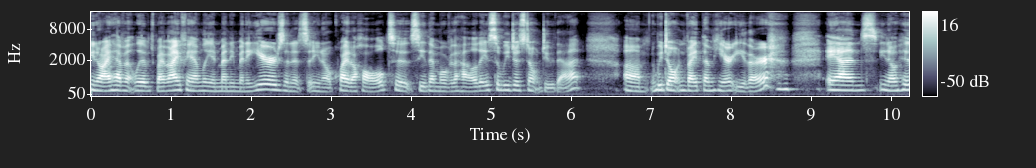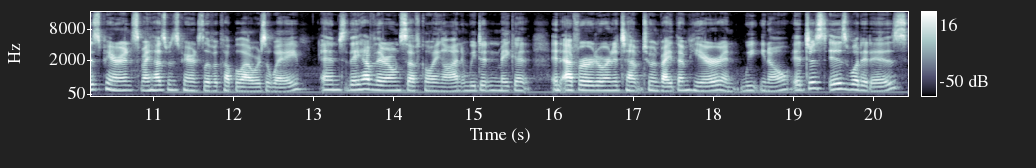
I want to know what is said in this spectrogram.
you know, I haven't lived by my family in many, many years. And it's, you know, quite a haul to see them over the holidays. So we just don't do that. Um, we don't invite them here either. and, you know, his parents, my husband's parents live a couple hours away and they have their own stuff going on. And we didn't make a, an effort or an attempt to invite them here. And we, you know, it just is what it is.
